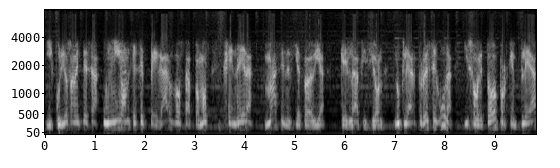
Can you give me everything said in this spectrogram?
y curiosamente esa unión, ese pegar dos átomos, genera más energía todavía que la fisión nuclear, pero es segura y sobre todo porque emplea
